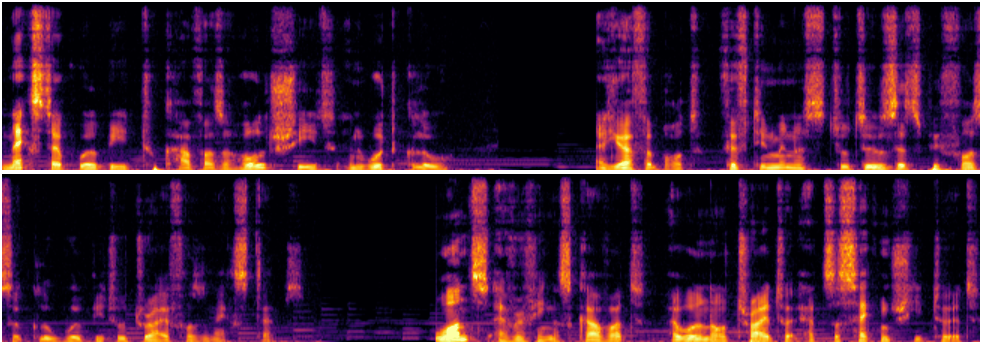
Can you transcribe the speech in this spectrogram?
The next step will be to cover the whole sheet in wood glue. And you have about 15 minutes to do this before the glue will be too dry for the next steps. Once everything is covered, I will now try to add the second sheet to it.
